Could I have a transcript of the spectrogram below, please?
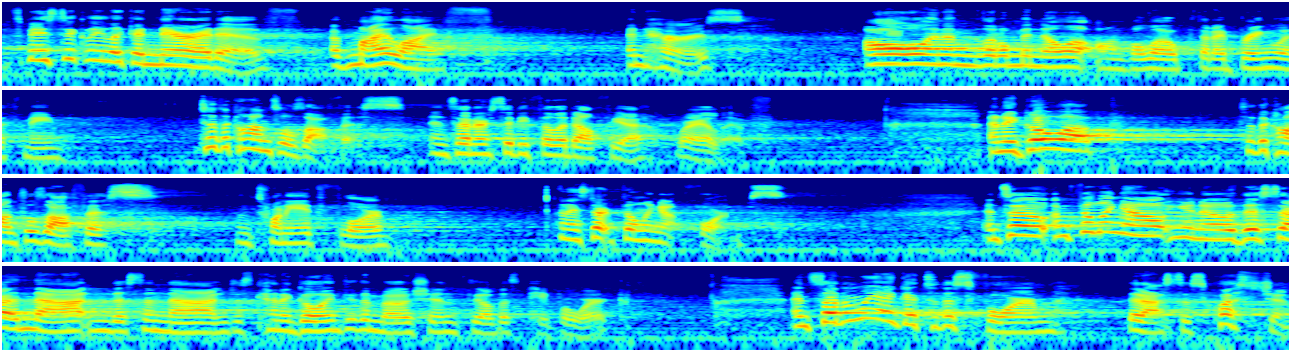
It's basically like a narrative of my life and hers, all in a little manila envelope that I bring with me to the consul's office in Center City, Philadelphia, where I live. And I go up to the consul's office on the 28th floor, and I start filling out forms. And so I'm filling out, you know, this and that and this and that, and just kind of going through the motions, through all this paperwork. And suddenly I get to this form that asks this question.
